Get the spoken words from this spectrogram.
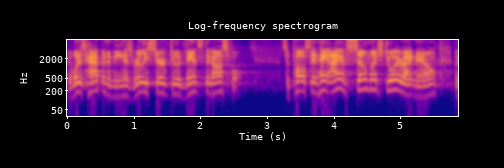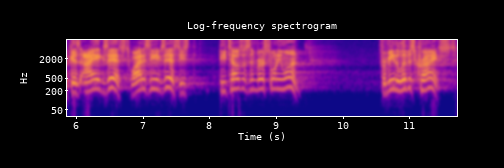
that what has happened to me has really served to advance the gospel. So Paul's saying, Hey, I have so much joy right now because I exist. Why does he exist? He's, he tells us in verse 21 For me to live is Christ.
